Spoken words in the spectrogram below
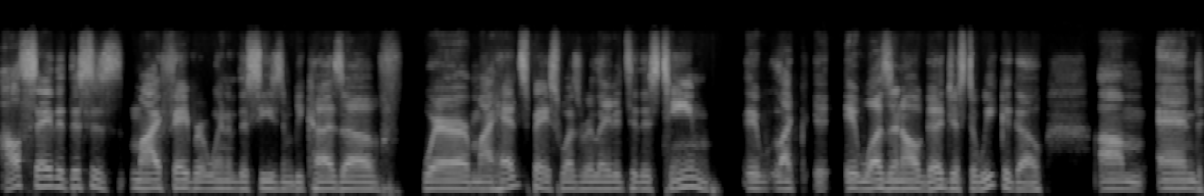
I'll say that this is my favorite win of the season because of where my headspace was related to this team. It like it, it wasn't all good just a week ago. Um, and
